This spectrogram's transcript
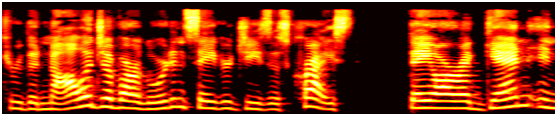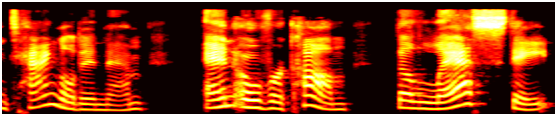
through the knowledge of our Lord and Savior Jesus Christ, they are again entangled in them and overcome, the last state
